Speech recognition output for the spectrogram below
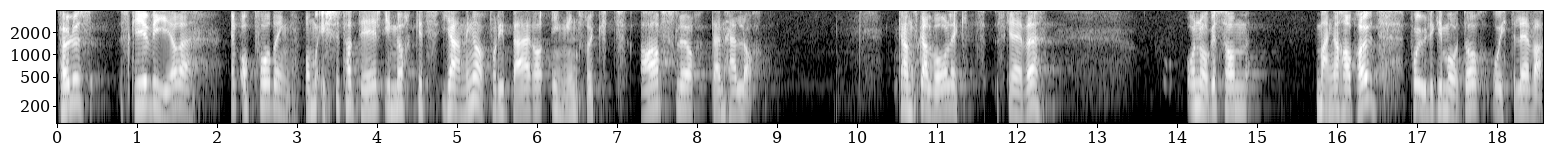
Paulus skriver videre en oppfordring om å ikke ta del i mørkets gjerninger, for de bærer ingen frykt. Avslør den heller. Ganske alvorlig skrevet, og noe som mange har prøvd på ulike måter å etterleve.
